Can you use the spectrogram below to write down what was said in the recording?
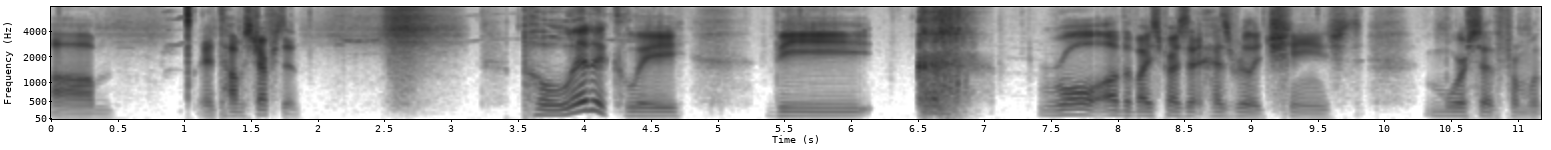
um, and Thomas Jefferson. Politically, the role of the vice president has really changed more so from what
